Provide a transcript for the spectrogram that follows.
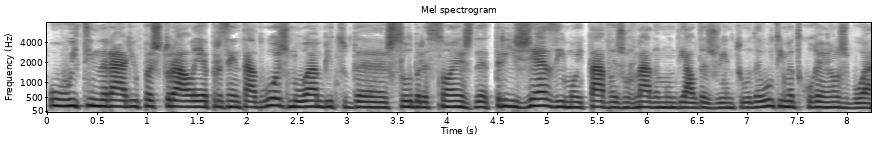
O itinerário pastoral é apresentado hoje no âmbito das celebrações da 38ª Jornada Mundial da Juventude. A última decorreu em Lisboa.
